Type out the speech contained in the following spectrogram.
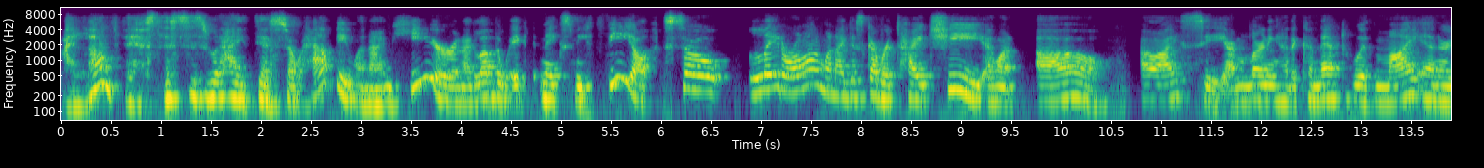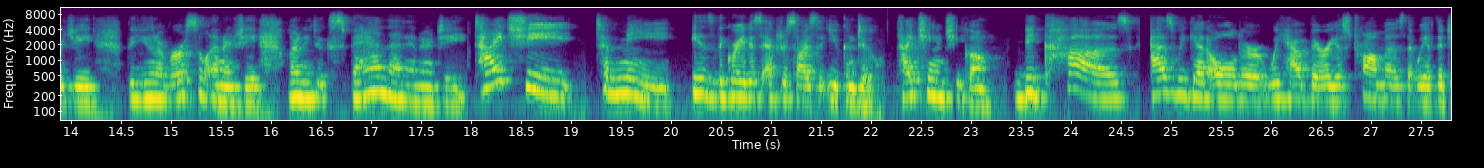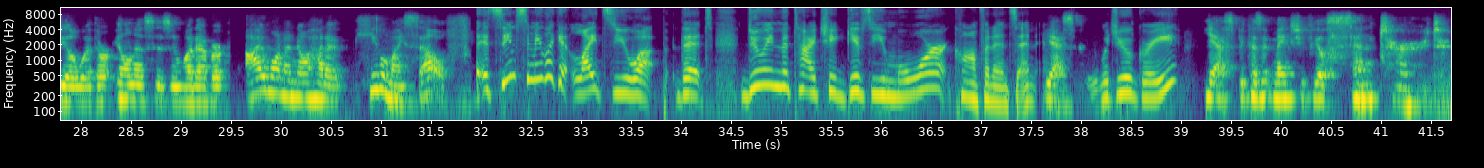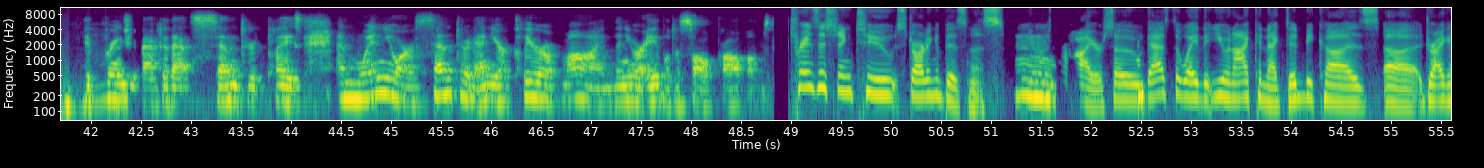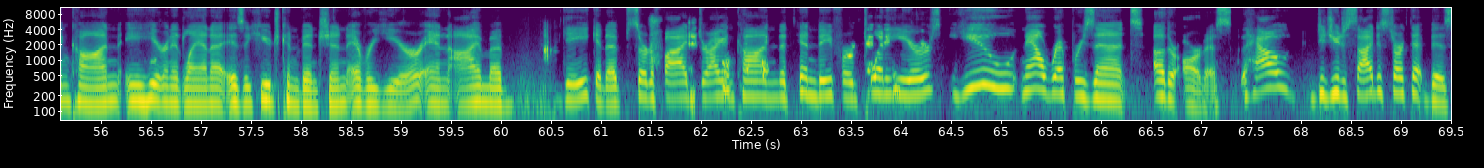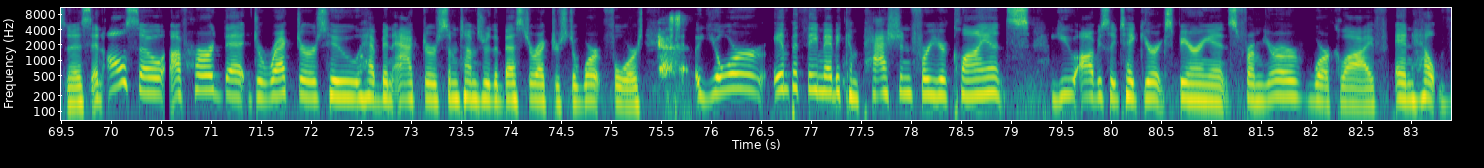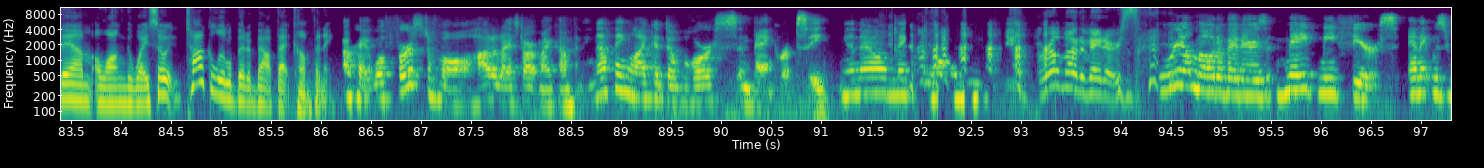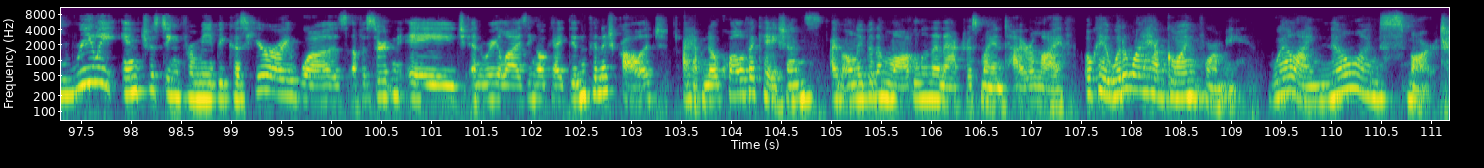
I love this. This is what I get so happy when I'm here. And I love the way it makes me feel. So later on, when I discovered Tai Chi, I went, oh, Oh, I see. I'm learning how to connect with my energy, the universal energy, learning to expand that energy. Tai Chi, to me, is the greatest exercise that you can do. Tai Chi and Qigong because as we get older, we have various traumas that we have to deal with or illnesses and whatever. I want to know how to heal myself. It seems to me like it lights you up, that doing the Tai Chi gives you more confidence and energy. yes. Would you agree? Yes, because it makes you feel centered. It mm-hmm. brings you back to that centered place. And when you are centered and you're clear of mind, then you're able to solve problems. Transitioning to starting a business mm. for hire. So that's the way that you and I connected because uh, Dragon Con here in Atlanta is a huge convention every year. And I'm a geek and a certified Dragon Con attendee for 20 years. You now represent other artists. How did you decide to start that business? And also, I've heard that directors who have been actors sometimes are the best directors to work for. Yes. Your empathy, maybe compassion for your clients, you obviously take your experience from your work life and help them along the way. So, talk a little bit about that company. Okay. Well, first of all, how did I start my company? Nothing like a divorce and bankruptcy, you know, make real motivators. real motivators made me fierce. And it was really interesting for me because here I was of a certain age and realizing, okay, I didn't finish college. I have no qualifications. I've only been a model and an actress my entire life. Okay, what do I have going for me? Well, I know I'm smart.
